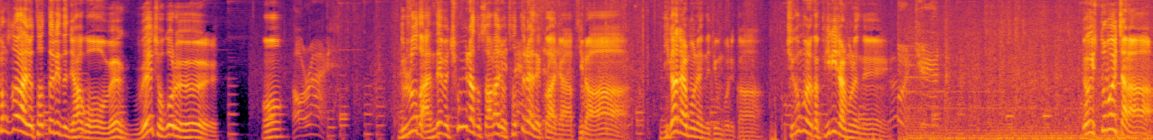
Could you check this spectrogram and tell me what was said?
총 쏴가지고 터뜨리든지 하고 왜 왜 저거를 어? 눌러도 안 되면 총이라도 쏴가지고 터뜨려야 될 거 아니야 비라 네가 잘못했네 지금 보니까 지금 보니까 비리 잘못했네. 여기 숨어 있잖아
